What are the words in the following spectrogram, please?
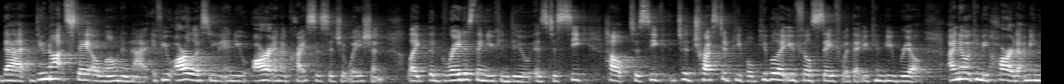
that do not stay alone in that. If you are listening and you are in a crisis situation, like the greatest thing you can do is to seek help, to seek to trusted people, people that you feel safe with, that you can be real. I know it can be hard. I mean,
